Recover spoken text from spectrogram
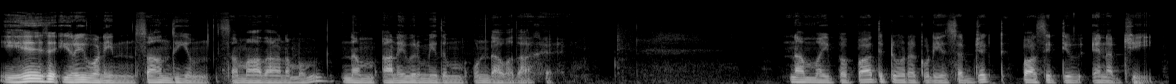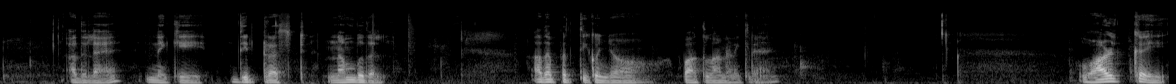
ஏக இறைவனின் சாந்தியும் சமாதானமும் நம் அனைவர் மீதும் உண்டாவதாக. நம்ம இப்போ பார்த்துட்டு வரக்கூடிய சப்ஜெக்ட் பாசிட்டிவ் எனர்ஜி அதில் இன்னைக்கு தி ட்ரஸ்ட் நம்புதல். அதை பற்றி கொஞ்சம் பார்க்கலான்னு நினைக்கிறேன். வாழ்க்கை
